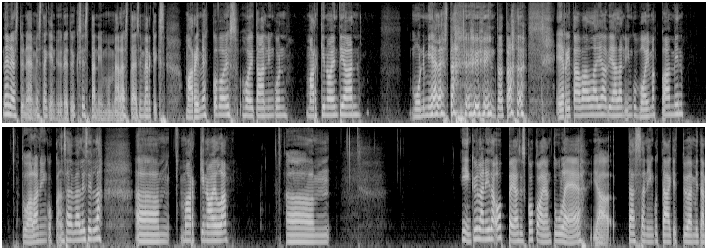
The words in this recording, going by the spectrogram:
menestyneemmistäkin yrityksistä, niin mun mielestä esimerkiksi Marimekko voisi hoitaa niin kuin markkinointiaan mun mielestä hyvin tota, eri tavalla ja vielä niin kuin voimakkaammin tuolla niin kuin kansainvälisillä ähm, markkinoilla. Ähm, niin, kyllä niitä oppeja siis koko ajan tulee ja tässä niin kuin tämäkin työ, mitä,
